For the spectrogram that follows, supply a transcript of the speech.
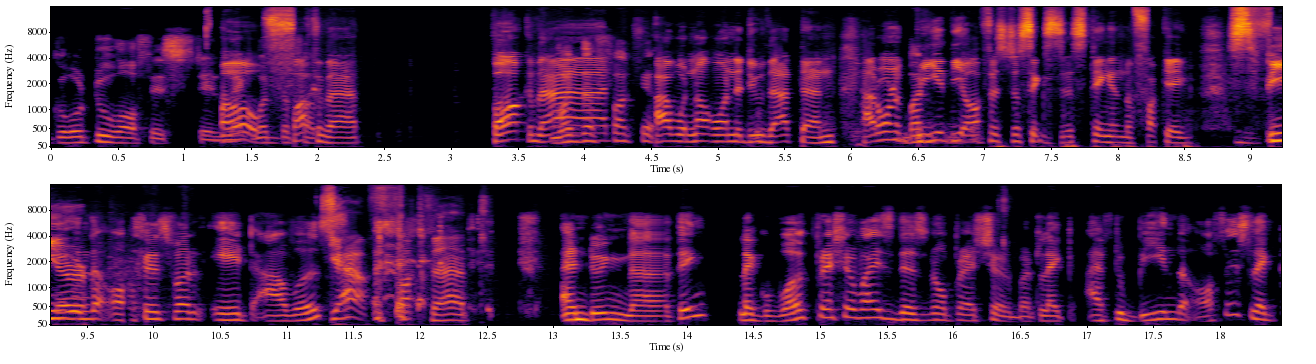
go to office still like oh what the fuck, fuck that. Fuck that. what the fuck I would not want to do that then. I don't want to be in the office just existing in the fucking sphere. be in the office for eight hours Yeah, fuck that. and doing nothing like work pressure wise there's no pressure but like i have to be in the office like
